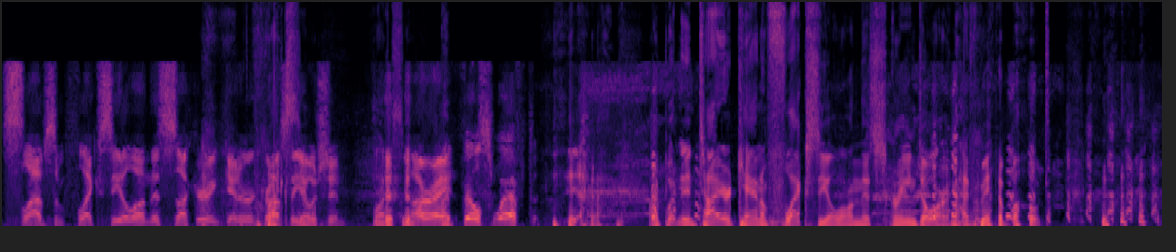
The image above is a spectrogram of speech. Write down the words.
slap some Flex Seal on this sucker and get her across the ocean. Flex Seal. All right. Phil Swift. I put an entire can of Flex Seal on this screen door, and I've made a boat.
